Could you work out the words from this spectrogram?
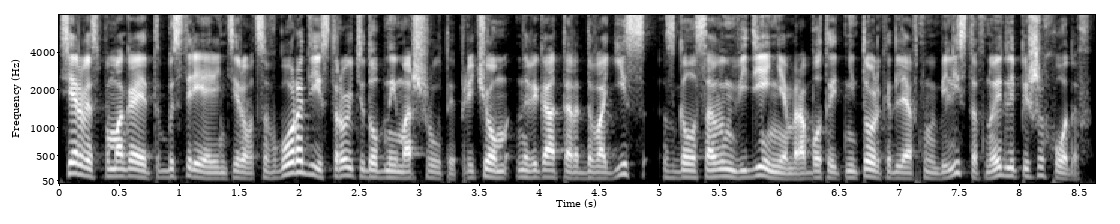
Сервис помогает быстрее ориентироваться в городе и строить удобные маршруты. Причем навигатор 2GIS с голосовым ведением работает не только для автомобилистов, но и для пешеходов.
